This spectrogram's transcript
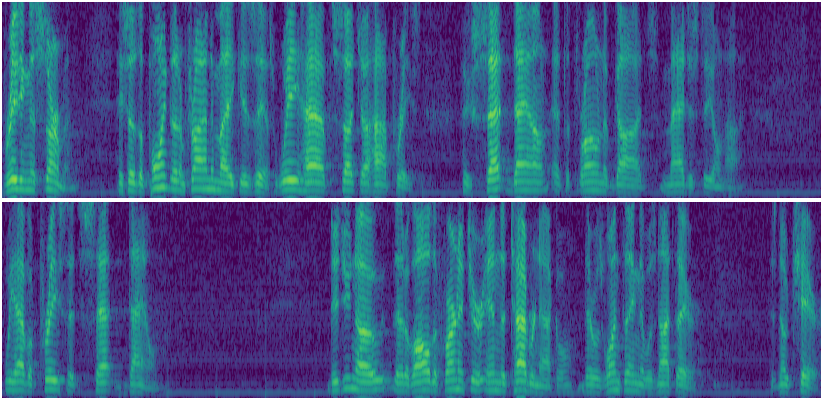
reading this sermon, he says, the point that I'm trying to make is this. We have such a high priest who sat down at the throne of God's majesty on high. We have a priest that sat down. Did you know that of all the furniture in the tabernacle, there was one thing that was not there? There's no chair.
